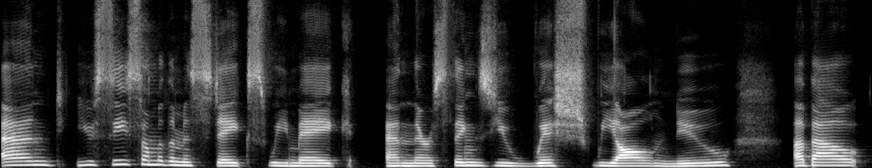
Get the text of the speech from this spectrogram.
and you see some of the mistakes we make, and there's things you wish we all knew about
